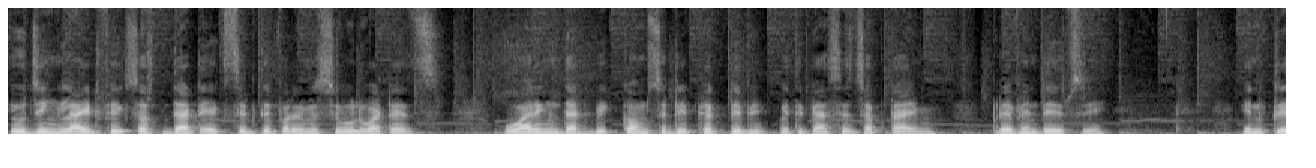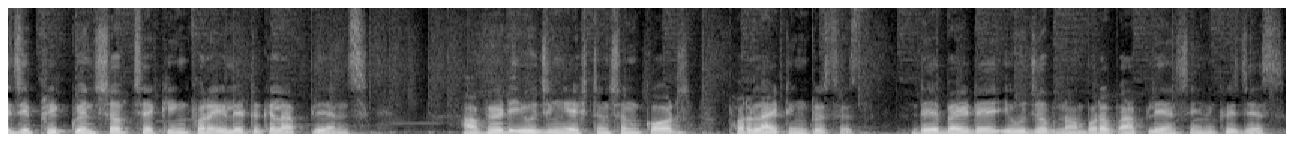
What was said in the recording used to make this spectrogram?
Using light fixtures that exceed the permissible wattage. Wiring that becomes defective with the passage of time. Preventives. Increase the frequency of checking for electrical appliances. Avoid using extension cords for lighting process. Day by day, use of number of appliances increases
